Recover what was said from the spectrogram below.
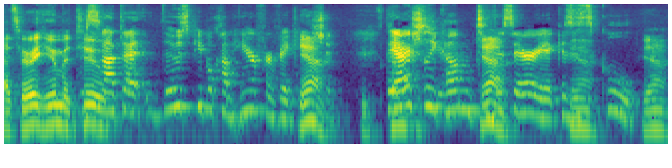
That's very humid too. It's not that, those people come here for vacation. It's They kind of- actually come to Yeah. this area because it's cool. Yeah,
